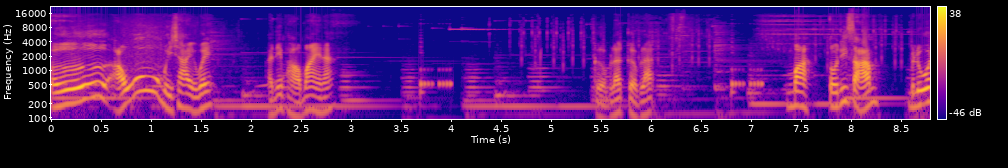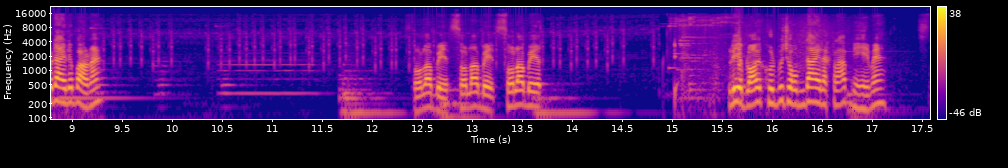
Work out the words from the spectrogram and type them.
เออ เอาไม่ใช่เว้ย อันนี้เผาไหม้นะ เกือบแล้วเกือบแล้ว มา ตัวที่สามไม่รู้ว่าได้หรือเปล่านะโซลาร์เบดโซลาร์เบดโซลาร์เบดเรียบร้อยคุณผู้ชมได้แล้วครับ นี่เห็นไหมโซ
